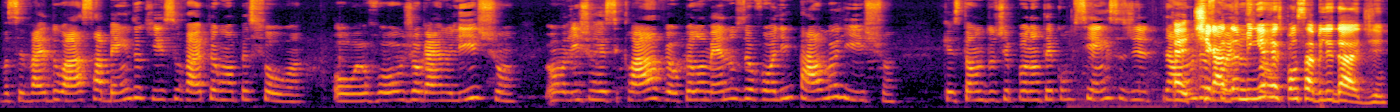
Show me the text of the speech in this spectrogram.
Você vai doar sabendo que isso vai pra uma pessoa. Ou eu vou jogar no lixo, um lixo reciclável, pelo menos eu vou limpar o meu lixo. Questão do tipo, não ter consciência de é, tirar da minha vão. responsabilidade.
